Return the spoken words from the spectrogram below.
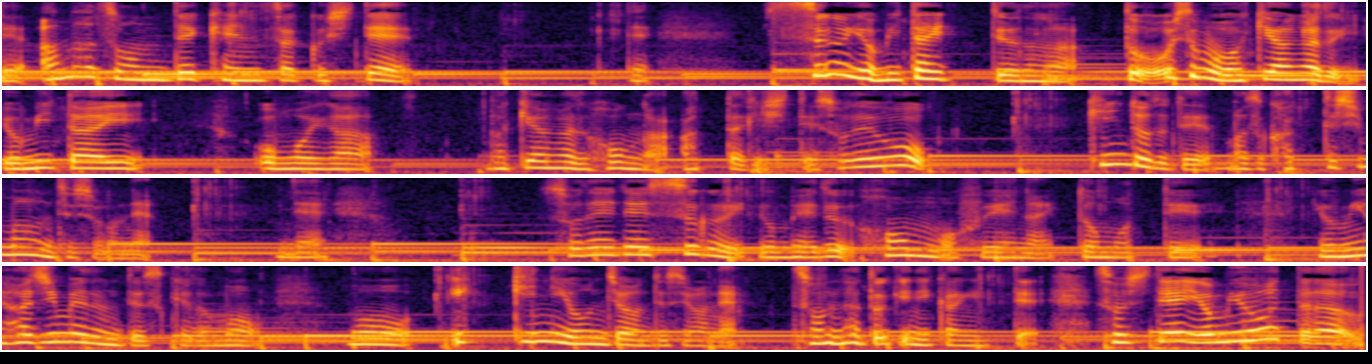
で Amazon で検索してですぐ読みたいっていうのがどうしても湧き上がる読みたい思いが湧き上がる本があったりしてそれを Kindle でまず買ってしまうんですよね。でそれですぐ読める本も増えないと思って読み始めるんですけどももう一気に読んじゃうんですよね。そんな時に限って。そして読み終わったらう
